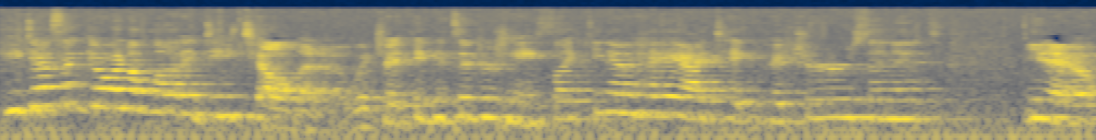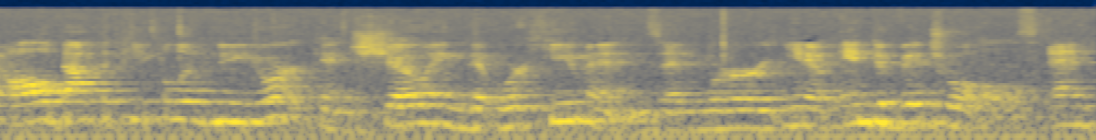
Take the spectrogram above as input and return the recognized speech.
He doesn't go in a lot of detail though, which I think is interesting. He's like, you know, hey, I take pictures and it's, you know, all about the people of New York and showing that we're humans and we're, you know, individuals. And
